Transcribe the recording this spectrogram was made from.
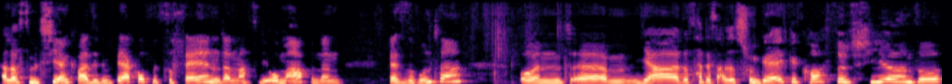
Da läufst du mit Skiern quasi den Berg hoch mit so Fällen und dann machst du die oben ab und dann fährst du runter. Und ähm, ja, das hat jetzt alles schon Geld gekostet, Skier und so.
